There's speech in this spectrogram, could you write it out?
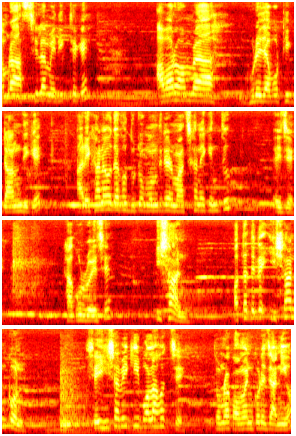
আমরা আসছিলাম এদিক থেকে। আবারও আমরা ঘুরে যাব ঠিক ডান দিকে। আর এখানেও দেখো দুটো মন্দিরের মাঝখানে কিন্তু এই যে ঠাকুর রয়েছে। ঈশান, অর্থাৎ এটা ঈশান কোন সেই হিসাবে কি বলা হচ্ছে? তোমরা কমেন্ট করে জানিও।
